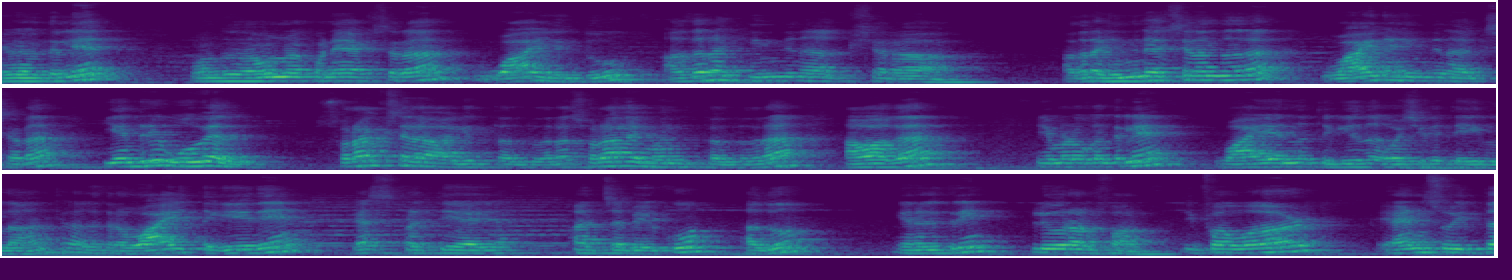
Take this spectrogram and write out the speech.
ಏನಾಗುತ್ತೆ ಒಂದು ನೌನ ಕೊನೆಯ ಅಕ್ಷರ ವಾಯ್ ಇದ್ದು, ಅದರ ಹಿಂದಿನ ಅಕ್ಷರ. ಅದರ ಹಿಂದಿನ ಅಕ್ಷರ ಅಂತಂದ್ರೆ ವಾಯ್ನ ಹಿಂದಿನ ಅಕ್ಷರ. ಏನ್ರಿ? ಓವೆಲ್ ಸ್ವರಾಕ್ಷರ ಆಗಿತ್ತಂತಂದ್ರೆ ಸ್ವರ ಬಂದಿತ್ತಂತಂದ್ರೆ, ಅವಾಗ ಏನ್ ಮಾಡ್ಬೇಕಂತಲೇ ವಾಯನ್ನು ತೆಗೆಯೋದ ಅವಶ್ಯಕತೆ ಇಲ್ಲ ಅಂತ ಹೇಳಿದ್ರೆ ವಾಯ್ ತೆಗೆಯದೆ ಎಸ್ ಪ್ರತ್ಯಯ ಹಚ್ಚಬೇಕು. ಅದು ಏನಾಗುತ್ತೆ plural form if a word ends with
